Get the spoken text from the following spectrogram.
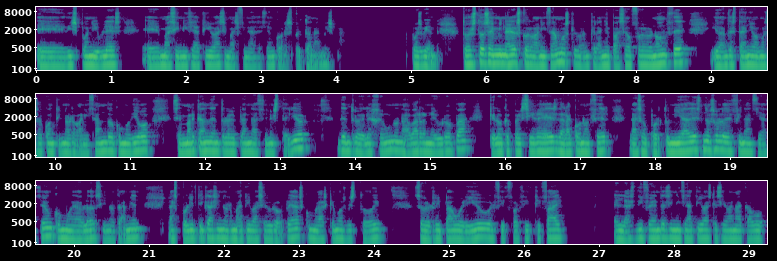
eh, disponibles más iniciativas y más financiación con respecto a la misma. Pues bien, todos estos seminarios que organizamos, que durante el año pasado fueron 11 y durante este año vamos a continuar organizando, como digo, se marcan dentro del Plan de Acción Exterior, dentro del Eje 1 Navarra en Europa, que lo que persigue es dar a conocer las oportunidades no solo de financiación, como he hablado, sino también las políticas y normativas europeas, como las que hemos visto hoy sobre el Repower EU, el Fit for 55, en las diferentes iniciativas que se llevan a cabo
